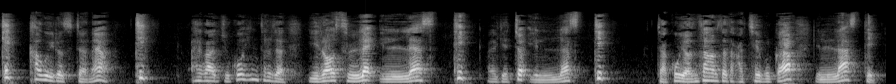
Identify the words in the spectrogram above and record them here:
틱! 하고 일어서잖아요. 틱! 해가지고 힌트를 줘. 일어설래? elastic. 알겠죠? elastic. 자, 그 연상하면서 다 같이 해볼까요? elastic.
